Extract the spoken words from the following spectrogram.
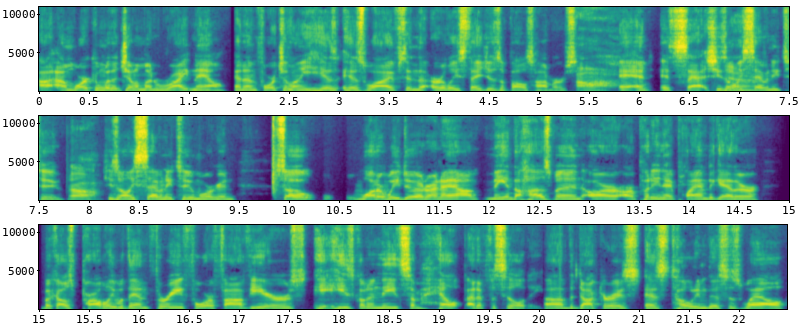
I, am working with a gentleman right now, and unfortunately, his his wife's in the early stages of Alzheimer's, oh. and it's sad. She's yeah. only 72. Oh. She's only 72, Morgan. So, what are we doing right now? Me and the husband are are putting a plan together because probably within three, four, five years, he, mm. he's going to need some help at a facility. Uh, the doctor has has told him this as well.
